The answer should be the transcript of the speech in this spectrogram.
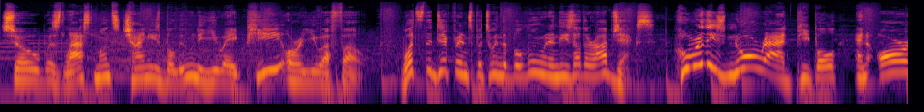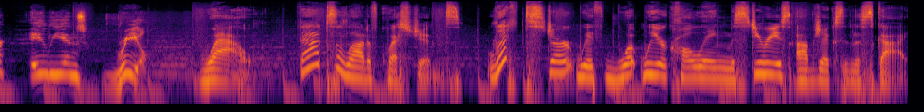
So was last month's Chinese balloon a UAP or a UFO? What's the difference between the balloon and these other objects? Who are these NORAD people and are aliens real? Wow, that's a lot of questions. Let's start with what we are calling mysterious objects in the sky.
